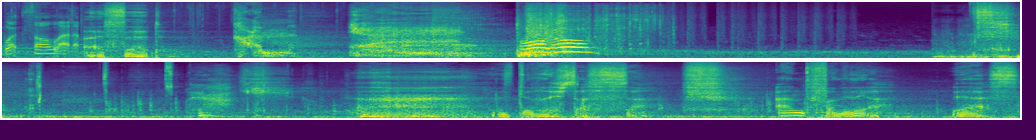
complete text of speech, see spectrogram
What's all that about? I said, come. Here. Oh no. It's delicious. uh, And familiar. Yes.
